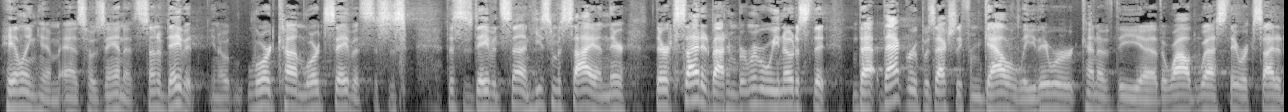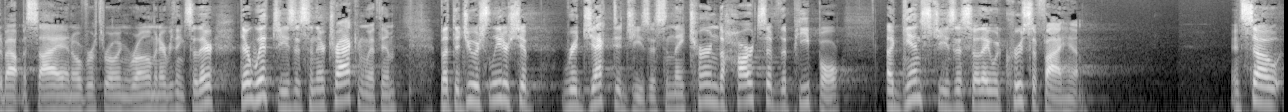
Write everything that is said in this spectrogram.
hailing him as Hosanna, the son of David. You know, Lord, come, Lord, save us. This is, this is David's son. He's the Messiah. And they're, they're excited about him. But remember, we noticed that that, that group was actually from Galilee. They were kind of the, uh, the Wild West. They were excited about Messiah and overthrowing Rome and everything. So they're, they're with Jesus and they're tracking with him. But the Jewish leadership rejected Jesus and they turned the hearts of the people against Jesus so they would crucify him. And so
